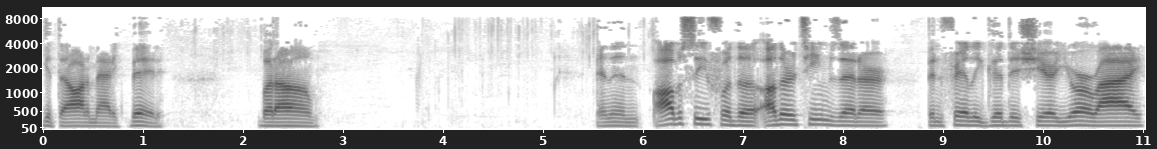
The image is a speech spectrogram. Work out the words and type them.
get the automatic bid. But um, and then obviously for the other teams that are been fairly good this year, URI.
